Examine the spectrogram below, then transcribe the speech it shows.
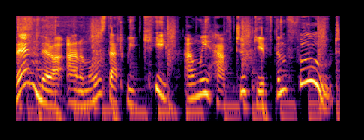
Then there are animals that we keep and we have to give them food.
